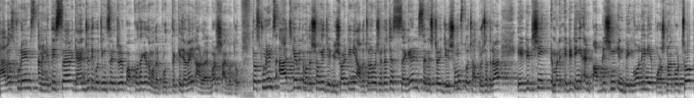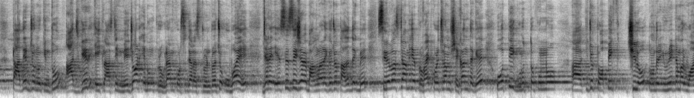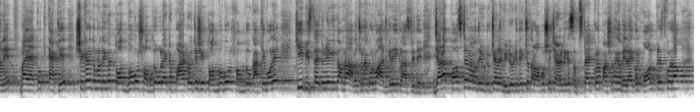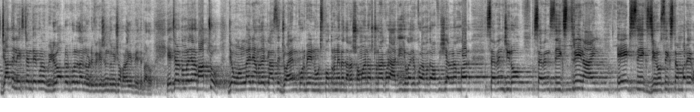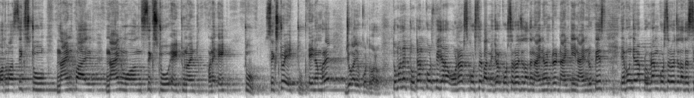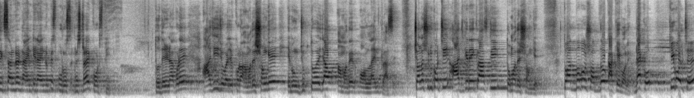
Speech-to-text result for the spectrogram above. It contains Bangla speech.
হ্যালো স্টুডেন্টস আমি নীতিশ স্যার, জ্ঞানজ্যোতি কোচিং সেন্টারের পক্ষ থেকে তোমাদের প্রত্যেককে জানাই আরও একবার স্বাগত। তো স্টুডেন্টস আজকে আমি তোমাদের সঙ্গে যে বিষয়টি নিয়ে আলোচনা করব সেটা হচ্ছে সেকেন্ড সেমিস্টারে যে সমস্ত ছাত্রছাত্রীরা এডিটিং মানে editing and publishing in Bengali নিয়ে পড়াশোনা করছ, তাদের জন্য কিন্তু আজকের এই ক্লাসটি মেজর এবং প্রোগ্রাম কোর্সে যারা স্টুডেন্ট রয়েছে, উভয়ে যারা এসএসসি হিসেবে বাংলা রেখেছো, তাদের দেখবে সিলেবাসটা আমি যে প্রোভাইড করেছিলাম সেখান থেকে অতি গুরুত্বপূর্ণ কিছু টপিক ছিল তোমাদের ইউনিট নাম্বার ওয়ানে বা একক একে। সেখানে তোমরা দেখবে তদ্ভব শব্দ বলে একটা পার্ট রয়েছে। সেই তদ্ভব শব্দ কাকে বলে? কি বিস্তারিত নিয়ে কিন্তু আমরা আলোচনা করব আজকের এই ক্লাসটিতে যারা ফার্স্ট টাইম আমাদের ইউটিউব চ্যানেলে ভিডিওটি দেখছ, তারা অবশ্যই চ্যানেলটিকে সাবস্ক্রাইব করে পাশে থাকা বেল আইকন অল প্রেস করে দাও, যাতে নেক্সট টাইম থেকে কোনো ভিডিও আপলোড করলে তার নোটিফিকেশন তুমি সবার আগে পেতে পারো। এছাড়া তোমরা যারা ভাবছ যে অনলাইনে আমাদের ক্লাসে জয়েন করবে নোটস পত্র নেবে, তারা সময় নষ্ট না করে আজই যোগাযোগ করো। আমাদের official number seven zero seven six three nine eight six zero six নাম্বারে অথবা six two nine five nine one six two eight two nine মানে eight two six two eight two এই নাম্বারে যোগাযোগ করতে পারো। তোমাদের টোটাল কোর্স ফি যারা অনার্স কোর্সে বা মেজর কোর্সে রয়েছে, তাদের nine hundred ninety nine rupees এবং যারা প্রোগ্রাম কোর্সে রয়েছে, তাদের six hundred ninety nine rupees পুরো সেমিস্টারের কোর্স ফি তো দেরি না করে আজই যোগাযোগ করো আমাদের সঙ্গে এবং যুক্ত হয়ে যাও আমাদের অনলাইন ক্লাসে চলো শুরু করছি আজকের এই ক্লাসটি তোমাদের সঙ্গে। তদ্ভব শব্দ কাকে বলে? দেখো, কি বলছে?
